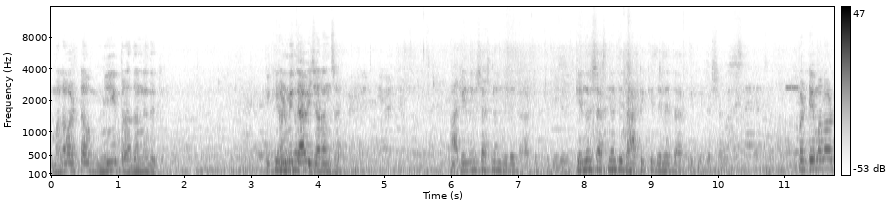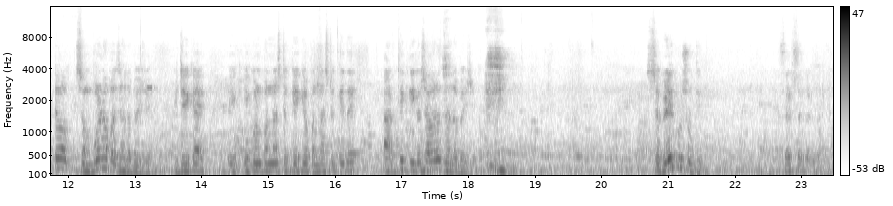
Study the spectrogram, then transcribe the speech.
मला वाटतं मी प्राधान्य देतो. कारण मी त्या विचारांचा आहे. केंद्र शासनाने दिले दहा टक्के दिले. केंद्र शासनाने ते दहा टक्के दिले तर आर्थिक निकषावर पण ते मला वाटतं संपूर्ण झालं पाहिजे. जे काय एक एकोणपन्नास टक्के किंवा पन्नास टक्के ते आर्थिक निकषावरच झालं पाहिजे. सगळे खुश होतील. सरसकट झालं.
